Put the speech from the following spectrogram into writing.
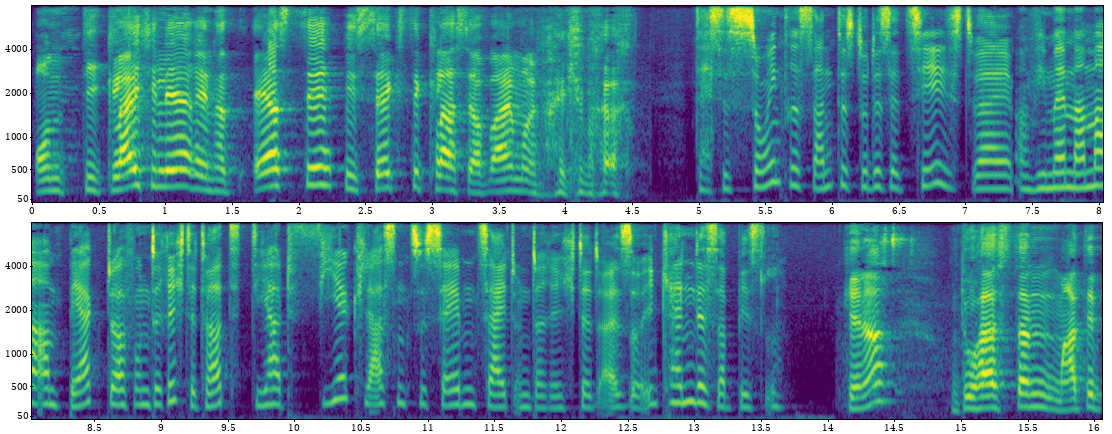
Und die gleiche Lehrerin hat erste bis sechste Klasse auf einmal beigebracht. Das ist so interessant, dass du das erzählst, weil wie meine Mama am Bergdorf unterrichtet hat, die hat vier Klassen zur selben Zeit unterrichtet. Also ich kenne das ein bisschen. Genau. Und du hast dann Mathe,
